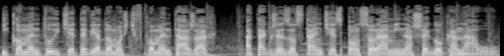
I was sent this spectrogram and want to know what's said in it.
i komentujcie tę wiadomość w komentarzach, a także zostańcie sponsorami naszego kanału.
